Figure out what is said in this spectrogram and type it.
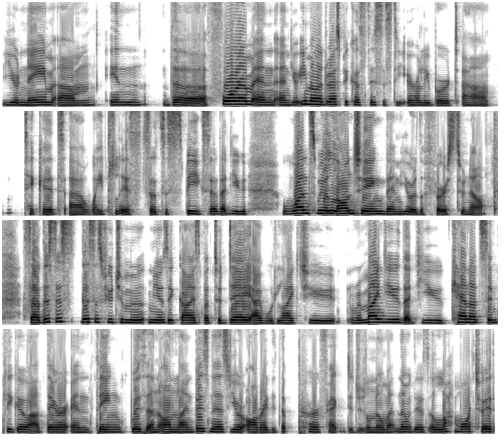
your name um, in the forum and, and your email address because this is the early bird uh, ticket uh, wait list, so to speak, so that you, once we're launching, then you're the first to know. So this is this is future mu- music, guys. But today I would like to remind you that you cannot simply go out there and think with an online business you're already the perfect digital nomad. No, there's a lot more to it,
